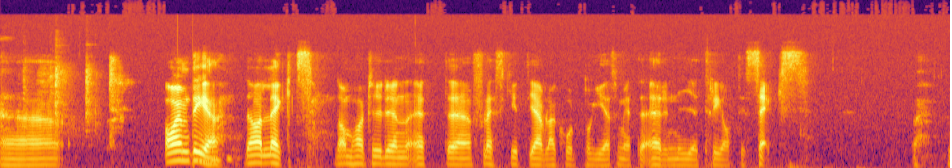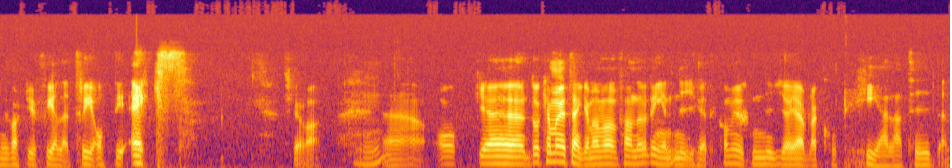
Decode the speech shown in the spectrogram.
Eh, AMD, det har läckts. De har tydligen ett uh, fläskigt jävla kort på G som heter R9 386. Nu vart det ju fel här. 380X. Ska det vara. Mm. Eh, och eh, då kan man ju tänka, men vad fan det är väl ingen nyhet. Det kommer ju ut nya jävla kort hela tiden.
